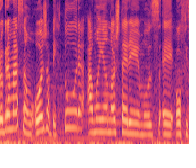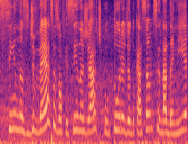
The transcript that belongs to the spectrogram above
Programação, hoje abertura, amanhã nós teremos é, oficinas, diversas oficinas de arte, cultura, de educação, de cidadania,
